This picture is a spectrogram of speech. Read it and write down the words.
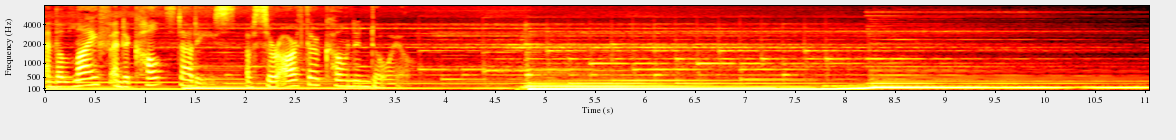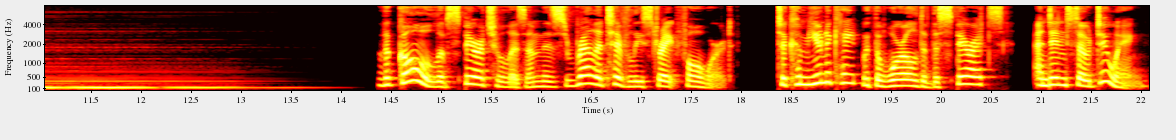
and the life and occult studies of Sir Arthur Conan Doyle. The goal of spiritualism is relatively straightforward to communicate with the world of the spirits, and in so doing,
